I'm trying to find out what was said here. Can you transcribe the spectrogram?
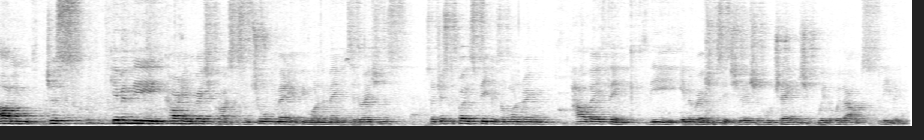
Um, just given the current immigration crisis, I'm sure for many it will be one of the main considerations. So just to both speakers, I'm wondering how they think the immigration situation will change with or without leaving.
